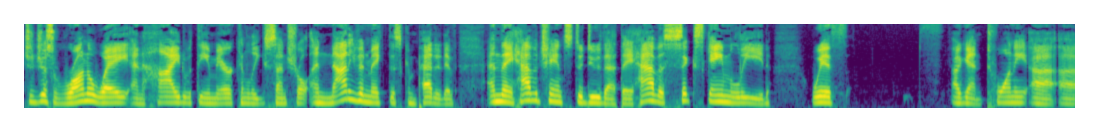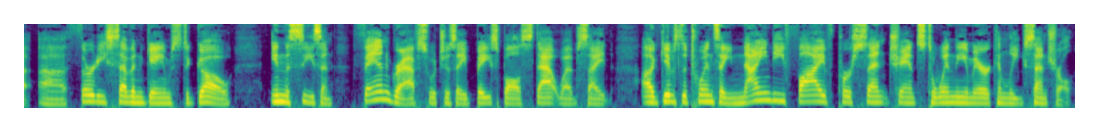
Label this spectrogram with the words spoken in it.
to just run away and hide with the American League Central and not even make this competitive. And they have a chance to do that. They have a six game lead with again 20 uh, uh, uh, 37 games to go in the season fangraphs which is a baseball stat website uh, gives the twins a 95% chance to win the american league central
